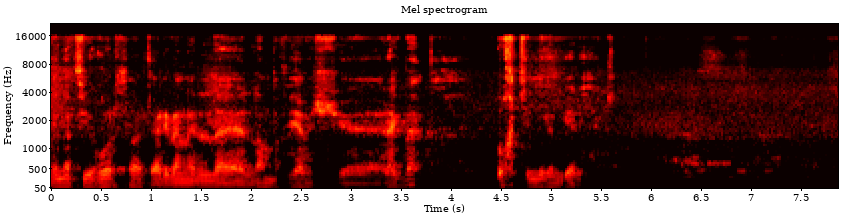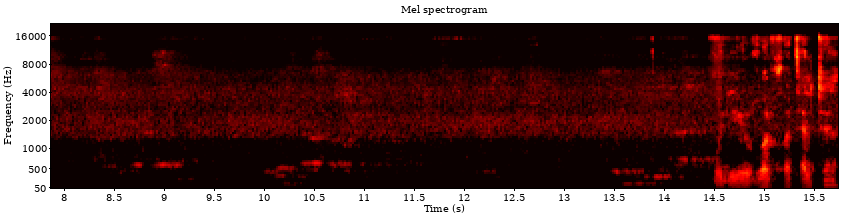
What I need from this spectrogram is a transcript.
هنا في غرفة تقريبا اللمبة فيها مش راكبة. أختي اللي جنبيها دي ودي غرفة تالتة.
